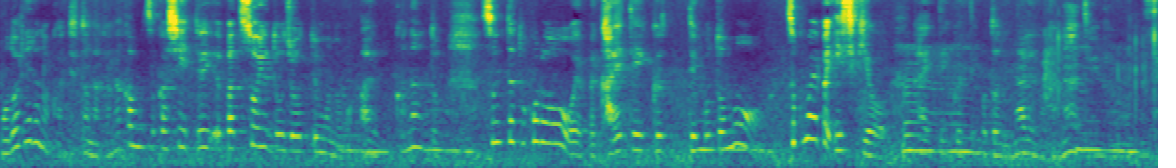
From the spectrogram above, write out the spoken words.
戻れるのかっていうとなかなか難しいというやっぱそういう土壌っていうものもあるのかなとそういったところをやっぱり変えていくっていうこともそこもやっぱり意識を変えていくってことになるのかなというふうに思います。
